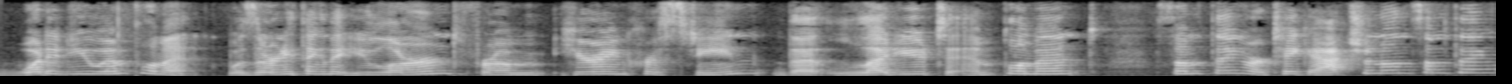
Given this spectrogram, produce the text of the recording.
what did you implement? Was there anything that you learned from hearing Christine that led you to implement something or take action on something?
